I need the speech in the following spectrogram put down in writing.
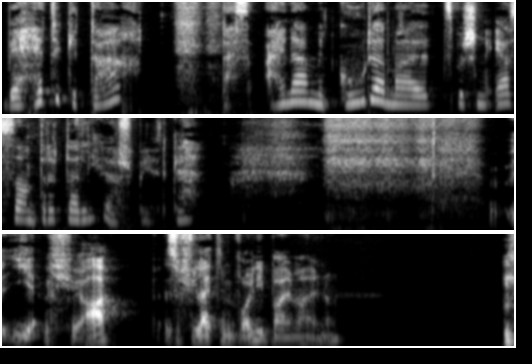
Wer hätte gedacht, dass einer mit Guder mal zwischen erster und dritter Liga spielt, gell? Ja, also vielleicht im Volleyball mal, ne?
